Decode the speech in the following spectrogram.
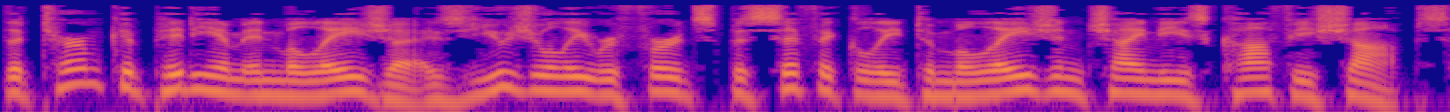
the term kopitiam in Malaysia is usually referred specifically to Malaysian Chinese coffee shops.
